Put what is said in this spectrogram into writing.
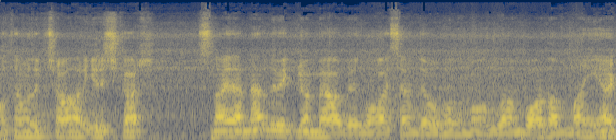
Atamadık Çağlar geri çıkar. Snyder nerede bekliyorsun be abi? Nohay sende o balım. Allah'ım bu adam manyak.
